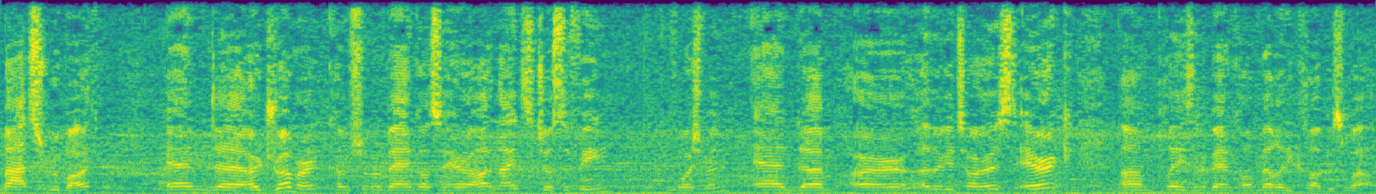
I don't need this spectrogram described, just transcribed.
Mats Rubarth. And uh, our drummer comes from a band called Sahara Hot Nights, Josephine Forsman. And um, our other guitarist, Eric, um, plays in a band called Melody Club as well.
